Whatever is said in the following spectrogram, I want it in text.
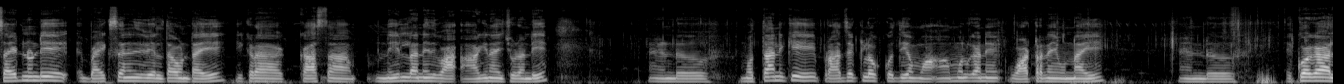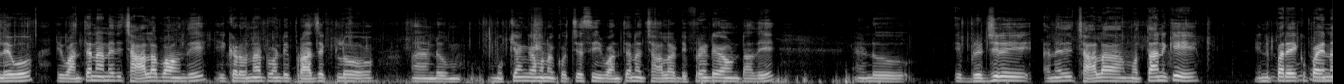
సైడ్ నుండి బైక్స్ అనేది వెళ్తూ ఉంటాయి. ఇక్కడ కాస్త నీళ్ళు అనేది ఆగినాయి చూడండి. అండ్ మొత్తానికి ప్రాజెక్ట్లో కొద్దిగా మామూలుగానే వాటర్ అనేవి ఉన్నాయి. అండ్ ఎక్కువగా లేవు. ఈ వంతెన అనేది చాలా బాగుంది. ఇక్కడ ఉన్నటువంటి ప్రాజెక్ట్లో అండ్ ముఖ్యంగా మనకు వచ్చేసి ఈ వంతెన చాలా డిఫరెంట్గా ఉంటుంది. అండ్ ఈ బ్రిడ్జ్ అనేది చాలా మొత్తానికి ఇనుపరేకు పైన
